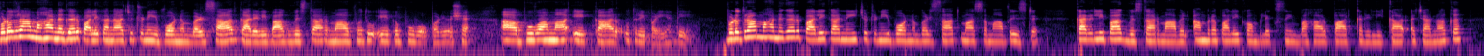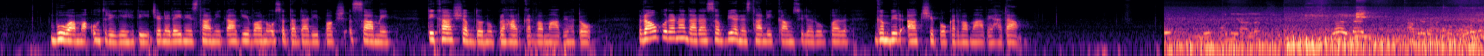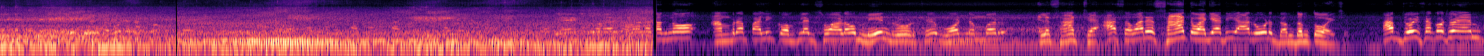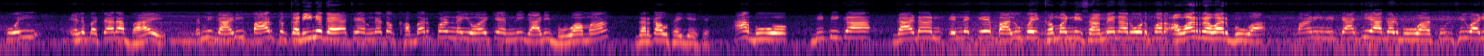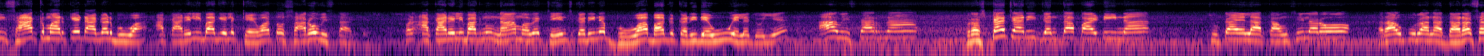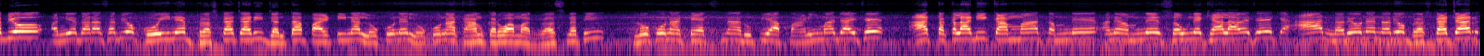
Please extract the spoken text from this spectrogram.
વડોદરા મહાનગરપાલિકાના ચૂંટણી ward number સાત કારેલીબાગ વિસ્તારમાં વધુ એક ભૂવો પડ્યો છે. આ ભૂવામાં એક કાર ઉતરી પડી હતી. વડોદરા મહાનગરપાલિકાની ચૂંટણી વોર્ડ નંબર સાતમાં સમાવિષ્ટ કારેલીબાગ વિસ્તારમાં આવેલ આમ્રપાલી કોમ્પ્લેક્સની બહાર પાર્ક કરેલી કાર અચાનક ભૂવામાં ઉતરી ગઈ હતી, જેને લઈને સ્થાનિક આગેવાનો, સત્તાધારી પક્ષ સામે તીખા શબ્દોનો પ્રહાર કરવામાં આવ્યો હતો. રાવપુરાના ધારાસભ્ય અને સ્થાનિક કાઉન્સિલરો પર ગંભીર આક્ષેપો કરવામાં આવ્યા હતા. ભાગનો આમ્રપાલી કોમ્પ્લેક્સવાળો મેઇન રોડ છે વોર્ડ નંબર એટલે સાત છે. આ સવારે સાત વાગ્યાથી આ રોડ ધમધમતો હોય છે. આપ જોઈ શકો છો એમ કોઈ એટલે બચારા ભાઈ, એમની ગાડી પાર્ક કરીને ગયા છે. એમને તો ખબર પણ નહીં હોય કે એમની ગાડી ભૂવામાં ગરકાવ થઈ ગઈ છે. આ ભૂવો દીપિકા ગાર્ડન એટલે કે બાલુભાઈ ખમણની સામેના રોડ પર અવારનવાર ભૂવા, પાણીની ટાંકી આગળ ભૂવા, તુલસીવાડી શાક માર્કેટ આગળ ભૂવા. આ કારેલી બાગ એટલે કહેવાતો સારો વિસ્તાર છે. પણ આ કારેલી બાગનું નામ હવે ચેન્જ કરીને ભૂવા બાગ કરી દેવું એટલે જોઈએ. આ વિસ્તારના ભ્રષ્ટાચારી જનતા પાર્ટીના ચૂંટાયેલા કાઉન્સિલરો, રાવપુરાના ધારાસભ્યો, અન્ય ધારાસભ્યો, કોઈને ભ્રષ્ટાચારી જનતા પાર્ટીના લોકોને લોકોના કામ કરવામાં રસ નથી. લોકોના ટેક્સના રૂપિયા પાણીમાં જાય છે. આ તકલાદી કામમાં તમને અને અમને સૌને ખ્યાલ આવે છે કે આ નર્યો ને નર્યો ભ્રષ્ટાચાર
